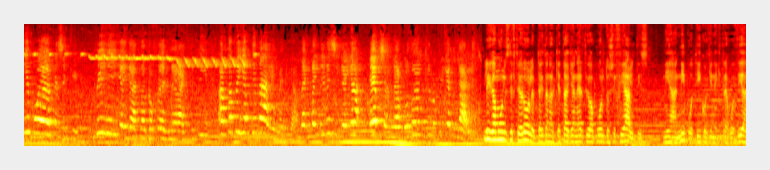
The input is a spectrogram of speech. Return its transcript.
εκεί που έπεσε εκεί. Πήγε η γιαγιά να το φέρει νεράκι. Πήγε. Αυτό πήγε από την άλλη μεριά. Μέχρι να γυρίσει η γιαγιά έψαχνε από εδώ και το πήγε από την άλλη. Λίγα μόλις δευτερόλεπτα ήταν αρκετά για να έρθει ο απόλυτος εφιάλτης. Μια ανίποτη οικογενειακή τραγωδία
